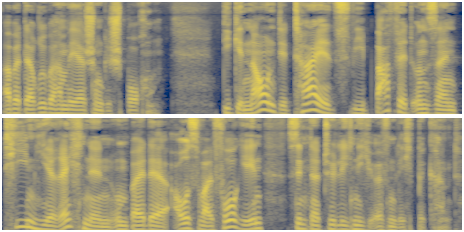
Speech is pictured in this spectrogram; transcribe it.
aber darüber haben wir ja schon gesprochen. Die genauen Details, wie Buffett und sein Team hier rechnen und bei der Auswahl vorgehen, sind natürlich nicht öffentlich bekannt.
